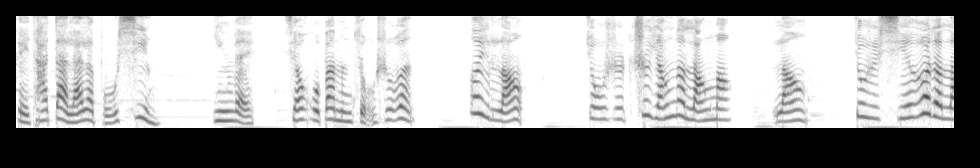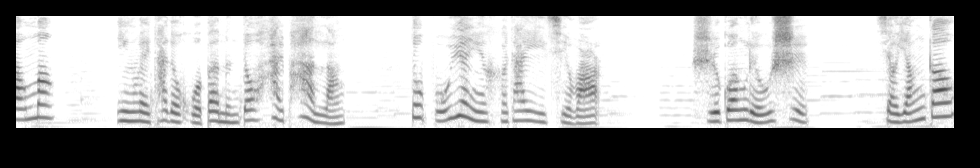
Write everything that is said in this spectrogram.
给它带来了不幸，因为小伙伴们总是问：“嘿，狼，就是吃羊的狼吗？狼。”就是邪恶的狼吗？因为他的伙伴们都害怕狼，都不愿意和他一起玩。时光流逝，小羊羔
